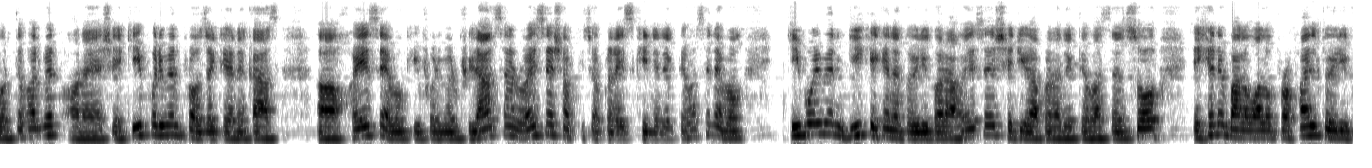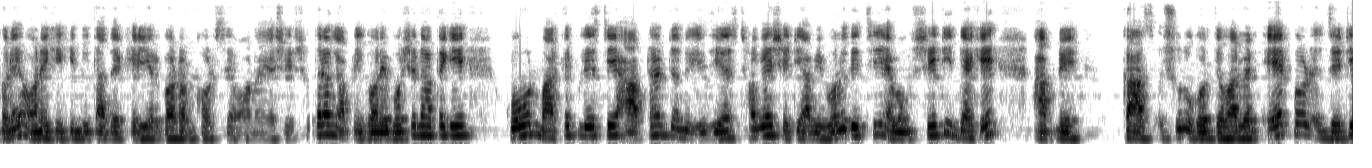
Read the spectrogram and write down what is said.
করতে পারবেন। অনায়াসে কি পরিমাণ প্রজেক্ট এনে কাজ হয়েছে এবং কি পরিমাণ ফ্রিল্যান্সার রয়েছে সবকিছু আপনারা স্ক্রিনে দেখতে পাচ্ছেন এবং কি পরিমাণ গিক এখানে তৈরি করা হয়েছে সেটিও আপনারা দেখতে পাচ্ছেন। সো এখানে ভালো ভালো প্রোফাইল তৈরি করে অনেকে কিন্তু তাদের ক্যারিয়ার গঠন করছে অনায়াসে। সুতরাং আপনি ঘরে বসে না থেকে কোন মার্কেট প্লেসটি আপনার জন্য ইজিয়েস্ট হবে সেটি আমি বলে দিচ্ছি এবং সেটি দেখে আপনি কাজ শুরু করতে পারবেন। এরপর যেটি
